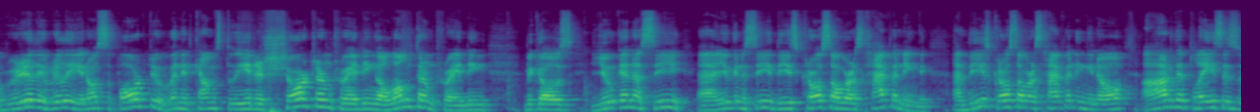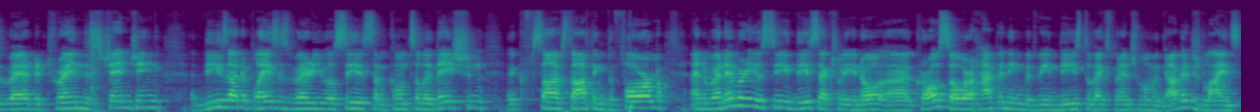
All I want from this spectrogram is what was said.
really, really, you know, supportive when it comes to either short-term trading or long-term trading because you're gonna see uh, you're gonna see these crossovers happening and these crossovers happening you know are the places where the trend is changing these are the places where you will see some consolidation uh, starting to form and whenever you see this actually you know uh, crossover happening between these two exponential moving average lines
